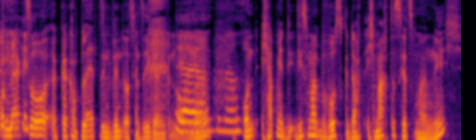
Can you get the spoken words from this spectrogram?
und merkt so äh, komplett den Wind aus den Segeln genommen. Ja, ja, ne? genau. Und ich habe mir di- diesmal bewusst gedacht, ich mache das jetzt mal nicht,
